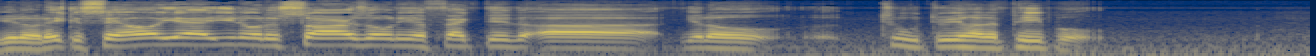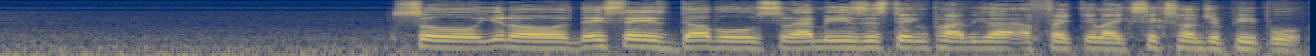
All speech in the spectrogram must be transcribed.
you know, they could say, oh, yeah, you know, the SARS only affected, uh, you know, two, three hundred people. So, you know, they say it's double, so that means this thing probably got affected like 600 people.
